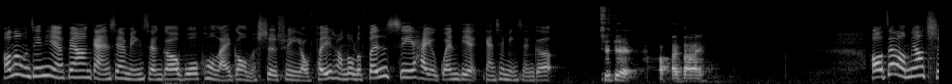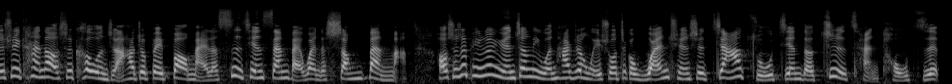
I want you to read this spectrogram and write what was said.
好，那我们今天也非常感谢明贤哥播控来跟我们视讯，有非常多的分析还有观点，感谢明贤哥，谢谢，好，拜拜。好，再我们要持续看到的是柯文哲，他就被爆买了四千三百万的商办码。好，时事评论员郑丽文他认为说，这个完全是家族间的制产投资。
